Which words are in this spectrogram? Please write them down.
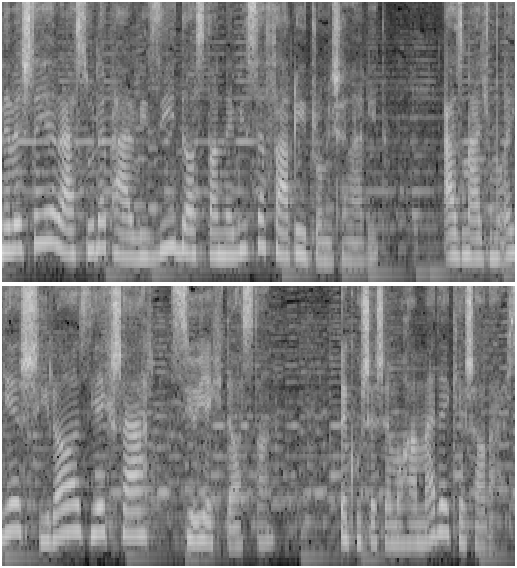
نوشته رسول پرویزی داستان نویس فقید رو میشنوید. از مجموعه شیراز یک شهر سی و یک داستان. به کوشش محمد کشاورز.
